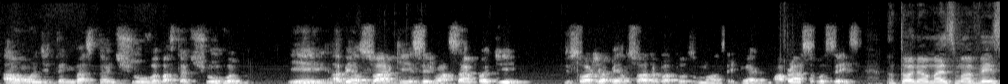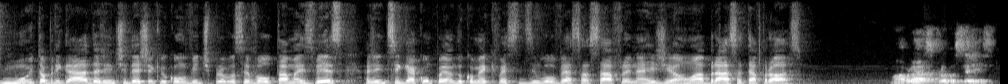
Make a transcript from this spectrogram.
aonde tem bastante chuva, bastante chuva, e abençoar que seja uma safra de de soja abençoada para todos nós aí. Um abraço a vocês. Antônio, mais uma vez, muito obrigado. A gente deixa aqui o convite para você voltar mais vezes. A gente siga acompanhando como é que vai se desenvolver essa safra aí na região. Um abraço, até a próxima. Um abraço para vocês.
